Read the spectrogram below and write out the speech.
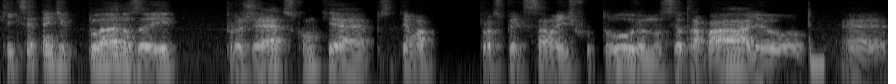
que, que, você tem de planos aí, projetos, como que é? Você tem uma prospecção aí de futuro no seu trabalho, é,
